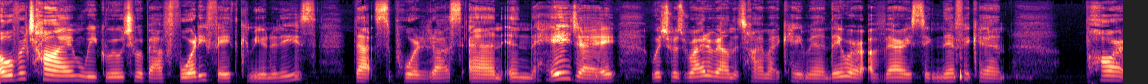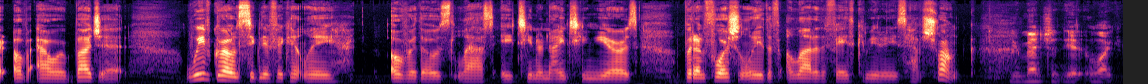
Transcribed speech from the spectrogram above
over time, we grew to about 40 faith communities that supported us. And in the heyday, which was right around the time I came in, they were a very significant part of our budget. We've grown significantly over those last 18 or 19 years, but unfortunately, the, a lot of the faith communities have shrunk. You mentioned it like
